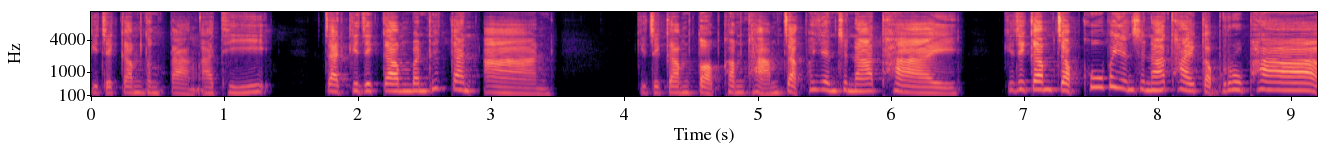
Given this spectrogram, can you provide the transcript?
กิจกรรมต่างๆ อาทิ จัดกิจกรรมบันทึกการอ่าน กิจกรรมตอบคำถามจากพยัญชนะไทย กิจกรรมจับคู่พยัญชนะไทยกับรูปภาพ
